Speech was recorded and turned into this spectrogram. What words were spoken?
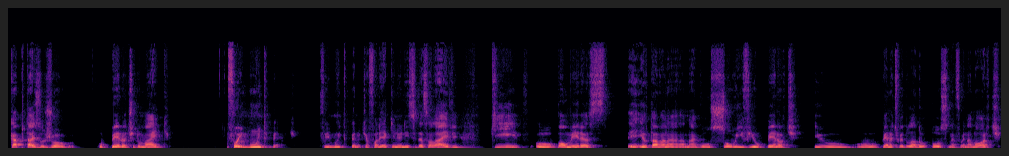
Capitais do jogo. O pênalti do Mike foi muito pênalti. Foi muito pênalti. Eu falei aqui no início dessa live que o Palmeiras eu estava na, na Gol Sul e vi o pênalti, e o, o pênalti foi do lado oposto, né? Foi na norte.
